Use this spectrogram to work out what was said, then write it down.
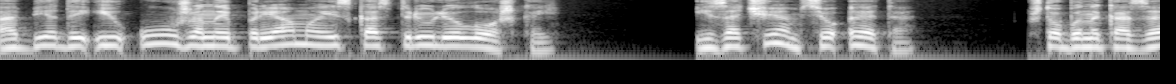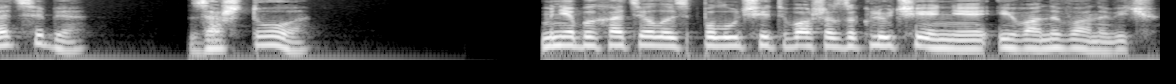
Обеды и ужины прямо из кастрюли ложкой. И зачем все это? Чтобы наказать себя? За что? Мне бы хотелось получить ваше заключение, Иван Иванович».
